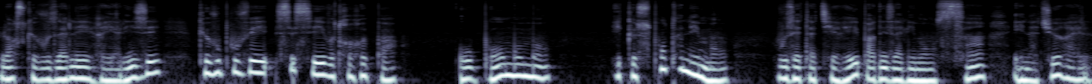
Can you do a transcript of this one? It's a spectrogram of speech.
lorsque vous allez réaliser que vous pouvez cesser votre repas au bon moment et que spontanément vous êtes attiré par des aliments sains et naturels.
